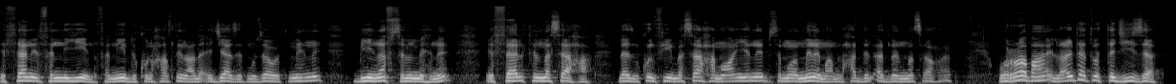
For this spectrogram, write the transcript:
الثاني الفنيين، الفنيين بده يكونوا حاصلين على إجازة مزاولة مهنة بنفس المهنة، الثالث المساحة، لازم يكون في مساحة معينة بسموها مينيمم الحد الأدنى المساحة، والرابعة العدد والتجهيزات،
